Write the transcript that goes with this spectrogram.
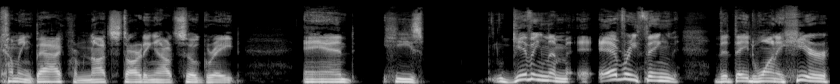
coming back from not starting out so great. And he's giving them everything that they'd want to hear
